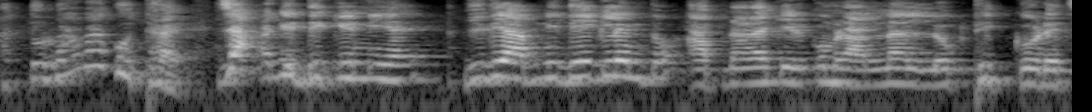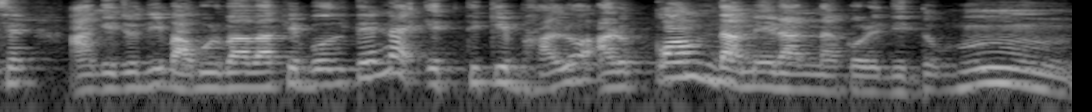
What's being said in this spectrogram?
আর তোর বাবা কোথায়? যা আগে ডেকে নিয়ে আয়। দিদি আপনি দেখলেন তো, আপনারা কীরকম রান্নার লোক ঠিক করেছেন। আগে যদি বাবুর বাবাকে বলতেন না, এর থেকে ভালো আর কম দামে রান্না করে দিত, হুম।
